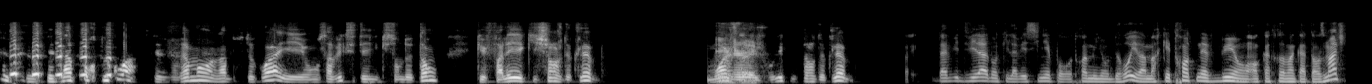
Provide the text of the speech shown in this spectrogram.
C'est n'importe quoi. C'est vraiment n'importe quoi. Et on savait que c'était une question de temps, qu'il fallait qu'ils changent de club. Moi, je, je voulais qu'ils changent de club. David Villa, donc il avait signé pour 3 millions d'euros. Il va marquer 39 buts en, 94 matchs.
